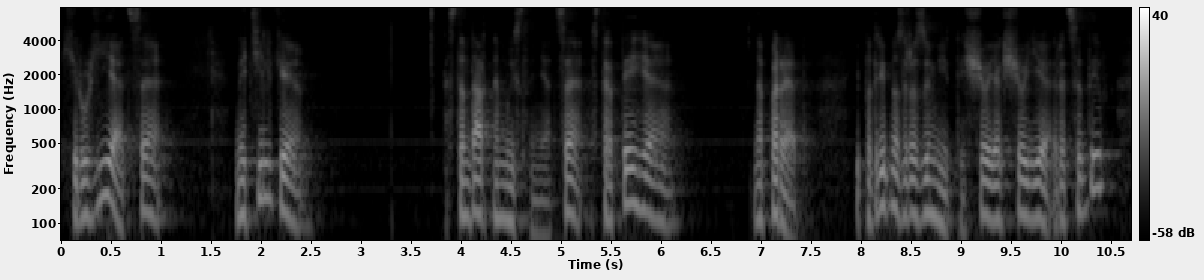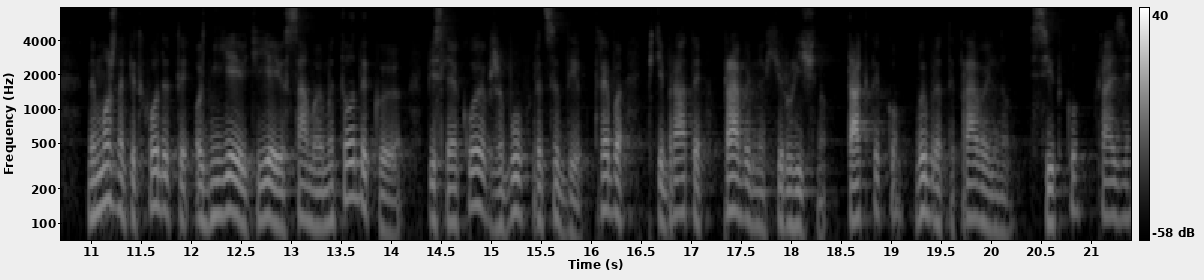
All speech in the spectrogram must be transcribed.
хірургія це не тільки стандартне мислення, це стратегія наперед. І потрібно зрозуміти, що якщо є рецидив, не можна підходити однією тією самою методикою, після якої вже був рецидив. Треба підібрати правильну хірургічну тактику, вибрати правильну сітку в разі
